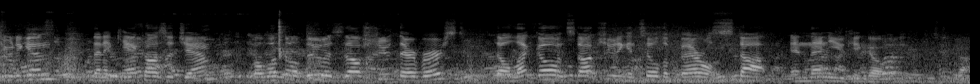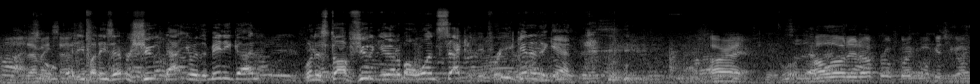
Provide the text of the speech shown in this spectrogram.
shoot again, then it can't cause a jam. But what they'll do is they'll shoot their burst, they'll let go and stop shooting until the barrel stop, and then you can go. Does that make If sense? anybody's ever shooting at you with a minigun, when it stops shooting, you got about one second before you get it again. All right. I'll load it up real quick and we'll get you going.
